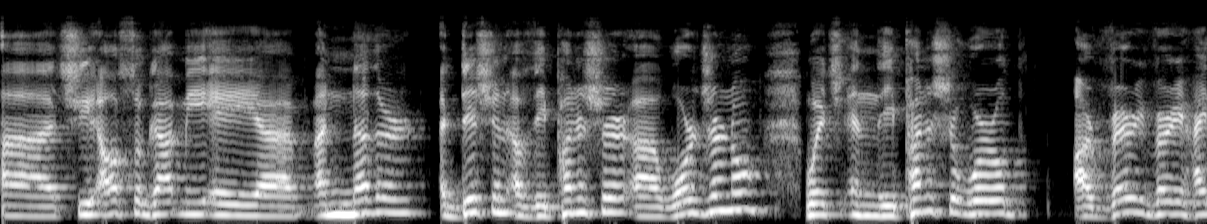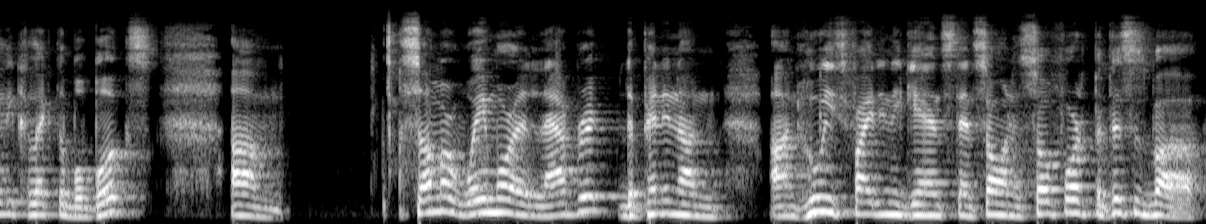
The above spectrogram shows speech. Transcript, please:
Uh, she also got me a uh, another edition of the Punisher uh, War Journal, which in the Punisher world are very very highly collectible books. Um, some are way more elaborate depending on on who he's fighting against and so on and so forth. But this is uh,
